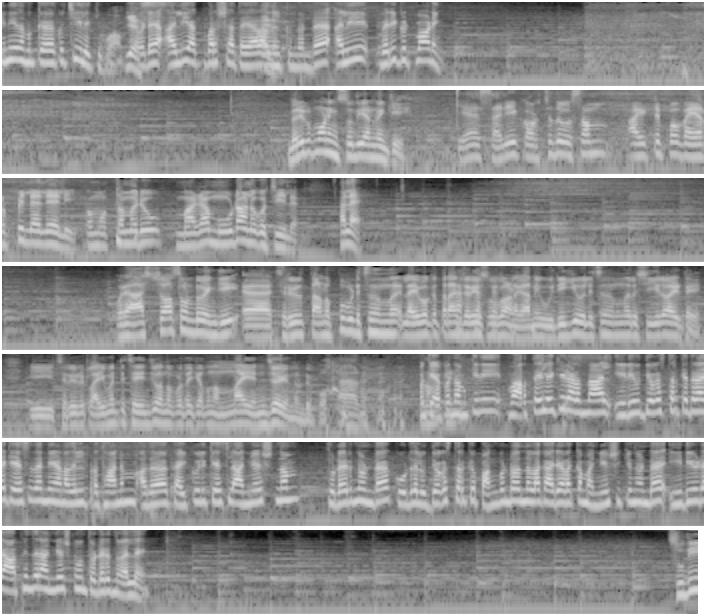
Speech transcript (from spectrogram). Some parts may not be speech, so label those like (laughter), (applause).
ഇനി നമുക്ക് കൊച്ചിയിലേക്ക് പോവാം. Yes. അവിടെ അലി അക്ബർ ഷാ തയ്യാറായി അതെ. നിൽക്കുന്നുണ്ട്. Ali very good morning very good morning Sudhi and Venki yes Ali കുറച്ച് ദിവസം ആയിട്ട് ഇപ്പോൾ വിയർപ്പില്ലല്ലേ അലി ഇപ്പൊ മൊത്തം ഒരു മഴ മൂടാണ് കൊച്ചിയിൽ അല്ലേ? ഒരാശ്വാസം ഉണ്ടെങ്കിൽ വെങ്കി ചെറിയൊരു തണുപ്പ് പിടിച്ചു നിന്ന് ലൈവൊക്കെ തരാൻ ചെറിയ സുഖമാണ്. കാരണം ഈ ഉരുകി ഒലിച്ചു നിന്ന ഒരു ശീലമായിട്ടേ ഈ ചെറിയൊരു ക്ലൈമറ്റ് ചേഞ്ച് വന്നപ്പോഴത്തേക്ക് അത് നന്നായി എൻജോയ് ചെയ്യുന്നുണ്ട് ഇപ്പോ. ഓക്കെ (laughs) അപ്പൊ നമുക്കിനി വാർത്തയിലേക്ക് കടന്നാൽ ഇ ഡി ഉദ്യോഗസ്ഥർക്കെതിരായ കേസ് തന്നെയാണ്. അതിൽ പ്രധാനം അത് കൈക്കൂലി കേസിൽ അന്വേഷണം തുടരുന്നുണ്ട്. കൂടുതൽ ഉദ്യോഗസ്ഥർക്ക് പങ്കുണ്ടോ എന്നുള്ള കാര്യം അടക്കം അന്വേഷിക്കുന്നുണ്ട്. ഇ ഡിയുടെ ആഭ്യന്തര അന്വേഷണവും തുടരുന്നു അല്ലേ? Shruti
